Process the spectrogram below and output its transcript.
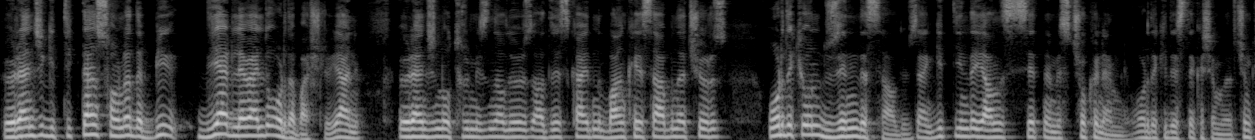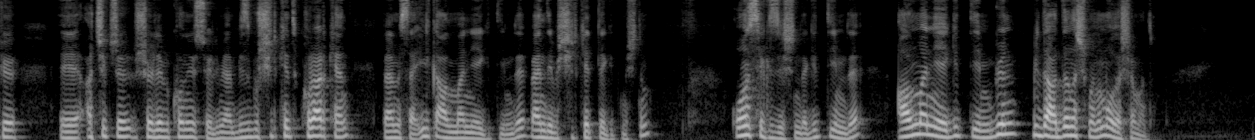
Öğrenci gittikten sonra da bir diğer levelde orada başlıyor. Yani öğrencinin oturum izni alıyoruz, adres kaydını, banka hesabını açıyoruz. Oradaki onun düzenini de sağlıyoruz. Yani gittiğinde yalnız hissetmemesi çok önemli. Oradaki destek aşamaları. Çünkü e, açıkça şöyle bir konuyu söyleyeyim. Yani biz bu şirketi kurarken ben mesela ilk Almanya'ya gittiğimde ben de bir şirketle gitmiştim. 18 yaşında gittiğimde Almanya'ya gittiğim gün bir daha danışmanıma ulaşamadım.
